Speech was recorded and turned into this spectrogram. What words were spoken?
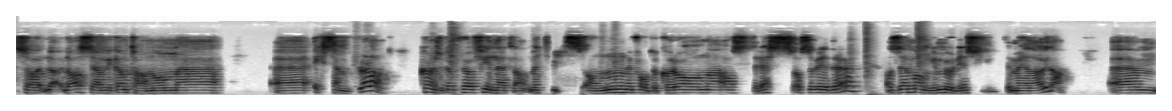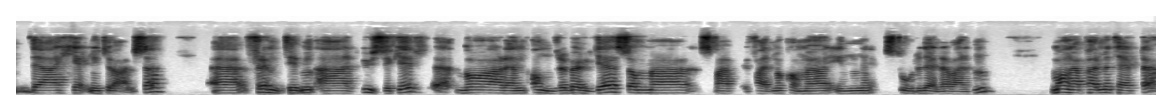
Så la, la, oss se om vi kan ta noen eh, eh, eksempler. da. Kanskje vi kan prøve å finne et eller annet med tidsånden i forhold til korona og stress osv. Altså, det er mange mulige sliter med i dag. da. Um, det er helt ny tilværelse. Uh, fremtiden er usikker. Uh, nå er det en andre bølge som, uh, som er i ferd med å komme inn i store deler av verden. Mange er permitterte.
